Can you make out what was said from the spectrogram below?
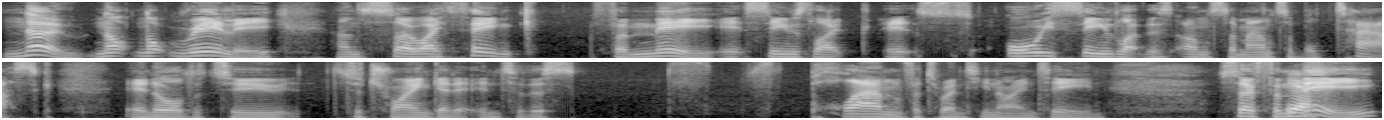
No, not not really. And so I think for me, it seems like it's always seemed like this unsurmountable task in order to to try and get it into this f- plan for 2019. So for Yeah. me,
